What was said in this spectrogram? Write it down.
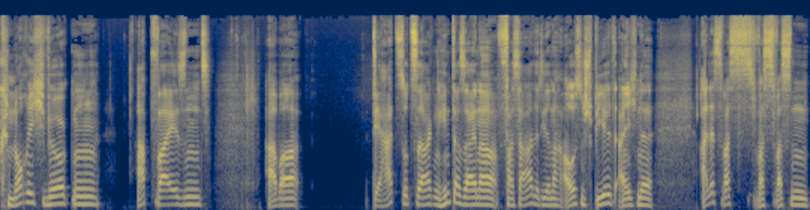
knorrig wirken, abweisend, aber der hat sozusagen hinter seiner Fassade, die er nach außen spielt, eigentlich eine, alles, was, was, was ein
